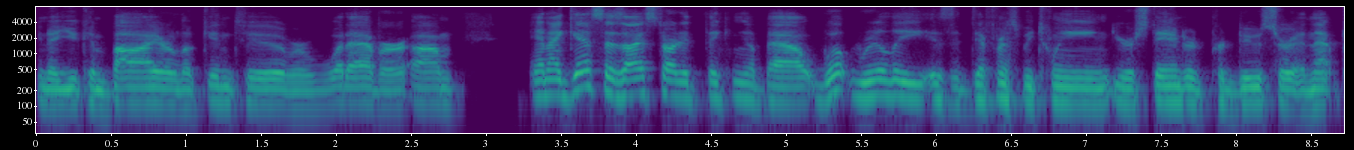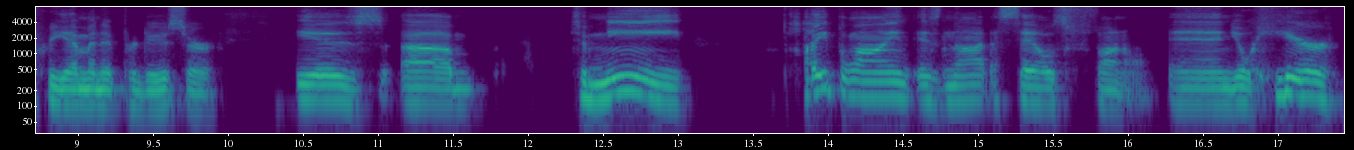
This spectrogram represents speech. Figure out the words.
you know you can buy or look into or whatever. Um, and I guess as I started thinking about what really is the difference between your standard producer and that preeminent producer, is um, to me, pipeline is not a sales funnel. And you'll hear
